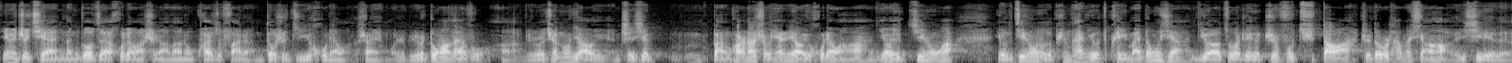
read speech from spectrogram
因为之前能够在互联网市场当中快速发展，都是基于互联网的商业模式，比如东方财富啊，比如说全通教育这些板块，它首先要有互联网啊，你要有金融啊，有的金融有的平台你就可以卖东西啊，你就要做这个支付渠道啊，这都是他们想好的一系列的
